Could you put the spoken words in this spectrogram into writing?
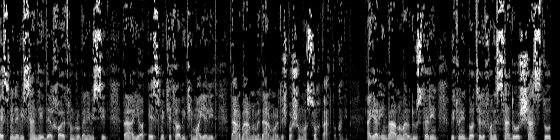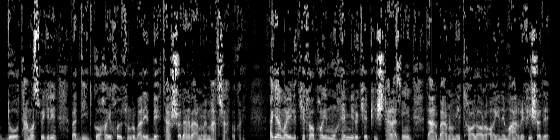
اسم نویسنده دلخواهتون رو بنویسید و یا اسم کتابی که مایلید در برنامه در موردش با شما صحبت بکنیم. اگر این برنامه رو دوست دارین می‌تونید با تلفن 162 تماس بگیرین و دیدگاه های خودتون رو برای بهتر شدن برنامه مطرح بکنید. اگر مایلید کتاب های مهمی رو که پیشتر از این در برنامه تالار آینه معرفی شده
